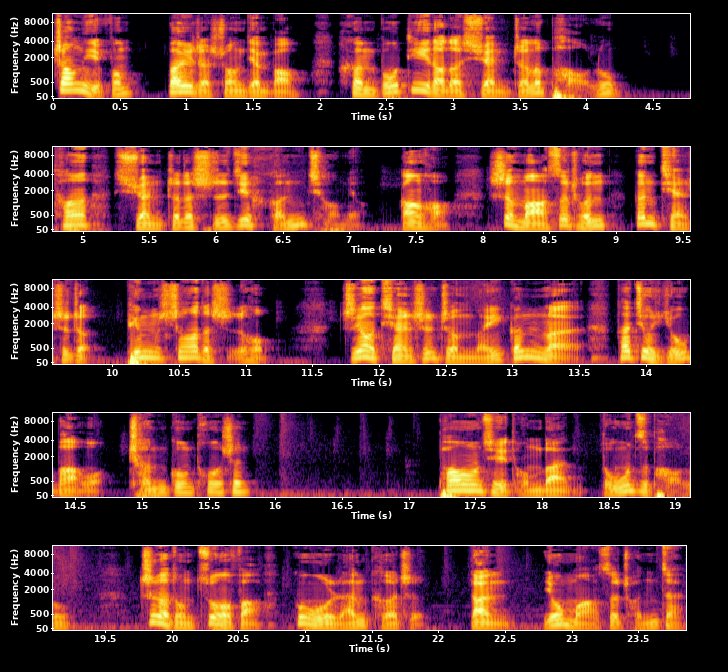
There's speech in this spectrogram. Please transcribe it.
张一峰背着双肩包，很不地道的选择了跑路。他选择的时机很巧妙，刚好是马思纯跟舔食者拼杀的时候，只要舔食者没跟来，他就有把握成功脱身。抛弃同伴，独自跑路，这种做法固然可耻，但有马思纯在，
